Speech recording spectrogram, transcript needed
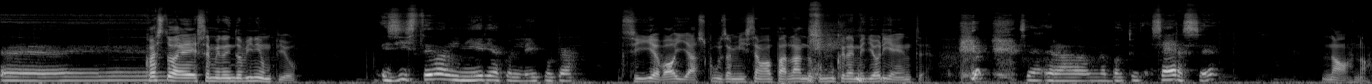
eh, Questo è se me lo indovini un più. Esistevano i neri a quell'epoca. Sì, a voglia, scusami, stiamo parlando comunque del Medio Oriente. Sì, era una battuta. Serse? No, no.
